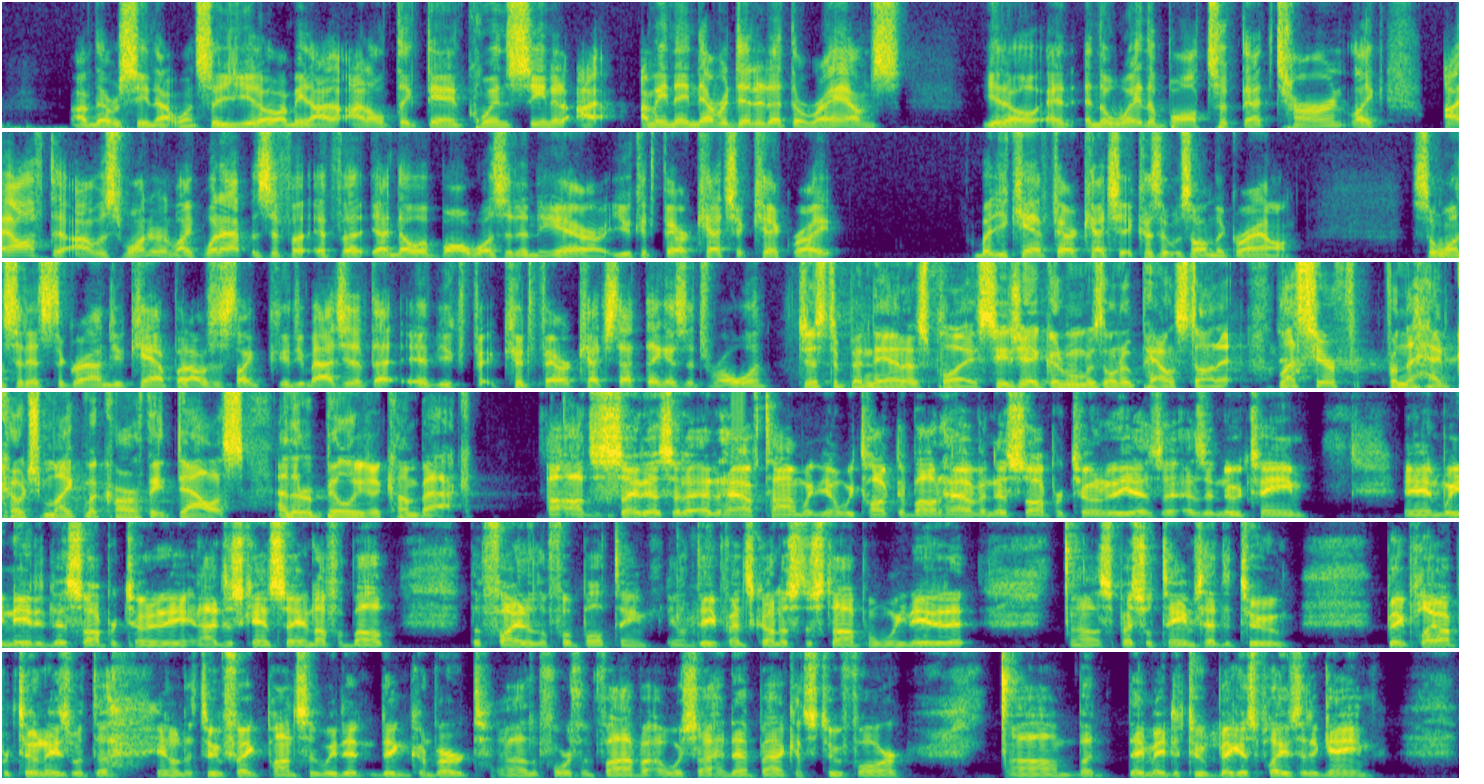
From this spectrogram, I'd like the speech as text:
I've never seen that one. So you know, I mean, I, I don't think Dan Quinn's seen it. I I mean, they never did it at the Rams you know, and and the way the ball took that turn, like I often I was wondering, like, what happens if a if a I know a ball wasn't in the air, you could fair catch a kick, right? But you can't fair catch it because it was on the ground. So once it hits the ground, you can't. But I was just like, could you imagine if that if you f- could fair catch that thing as it's rolling? Just a bananas play. CJ Goodwin was the one who pounced on it. Let's hear f- from the head coach Mike McCarthy, Dallas, and their ability to come back. I'll just say this at, at halftime. We, you know, we talked about having this opportunity as a, as a new team, and we needed this opportunity. And I just can't say enough about the fight of the football team. You know, defense got us to stop when we needed it. Uh, special teams had the two big play opportunities with the you know the two fake punts that we didn't didn't convert. Uh, the fourth and five, I wish I had that back. It's too far, um, but they made the two biggest plays of the game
